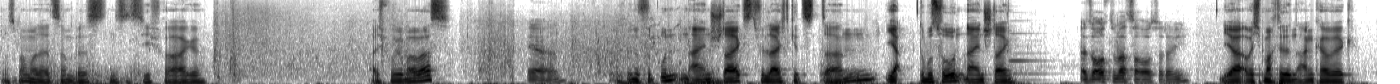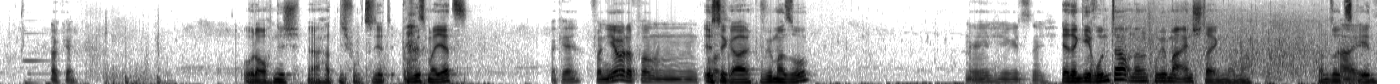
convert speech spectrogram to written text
Was machen wir da jetzt am besten? Das ist die Frage. Ich probiere mal was. Ja. Wenn du von unten einsteigst, vielleicht geht's dann. Ja, du musst von unten einsteigen. Also aus dem Wasser raus, oder wie? Ja, aber ich mach dir den Anker weg. Okay. Oder auch nicht. Ja, hat nicht funktioniert. Probier's mal jetzt. Okay. Von hier oder von... Ist Wasser? egal. Probier mal so. Nee, hier geht's nicht. Ja, dann geh runter und dann probier mal einsteigen nochmal. Dann soll's ah, gehen.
